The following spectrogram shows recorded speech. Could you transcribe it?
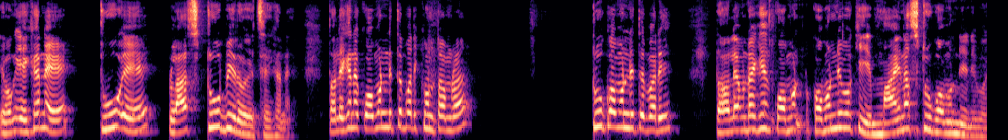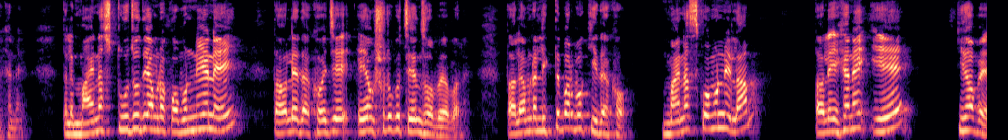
এবং এখানে two a plus two b রয়েছে এখানে। তাহলে এখানে কমন নিতে পারি কোনটা আমরা? টু কমন নিতে পারি। তাহলে আমরা এখানে কমন কমন নিব কি? মাইনাস টু কমন নিয়ে নেব এখানে। তাহলে মাইনাস টু যদি আমরা কমন নিয়ে নেই, তাহলে দেখো যে এই অংশটুকু চেঞ্জ হবে আবার। তাহলে আমরা লিখতে পারব কি দেখো? মাইনাস কমন নিলাম। তাহলে এখানে এ কি হবে?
